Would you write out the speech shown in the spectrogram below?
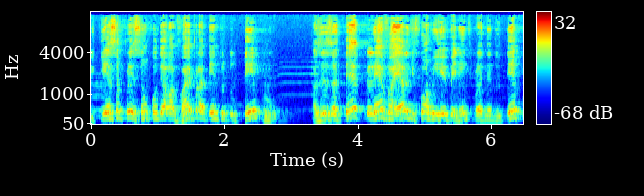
e que essa pressão, quando ela vai para dentro do templo, às vezes até leva ela de forma irreverente para dentro do templo,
